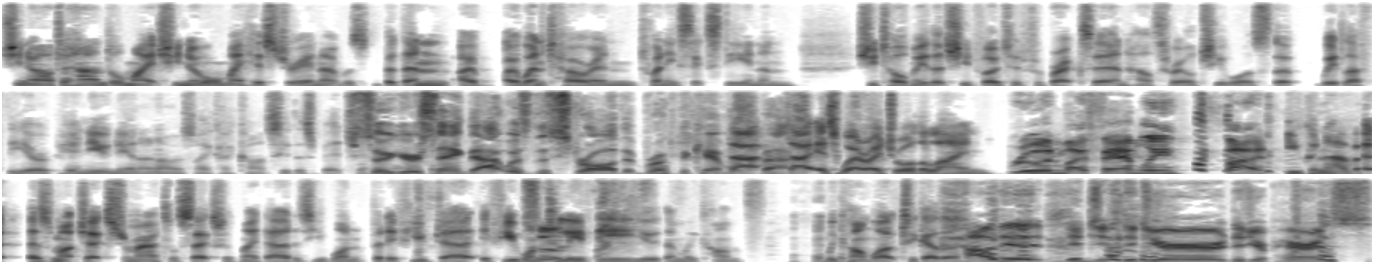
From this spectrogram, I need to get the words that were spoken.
she knew how to handle my she knew all my history and it was. But then I I went to her in 2016 and she told me that she'd voted for Brexit and how thrilled she was that we'd left the European Union. And I was like, I can't see this bitch. Anymore. So you're saying that was the straw that broke the camel's that back? that is where I draw the line. Ruin my family? Fine. You can have as much extramarital sex with my dad as you want, but if you dare, if you want So- to leave the EU, then we can't we can't work together. How did did you did your did your parents'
